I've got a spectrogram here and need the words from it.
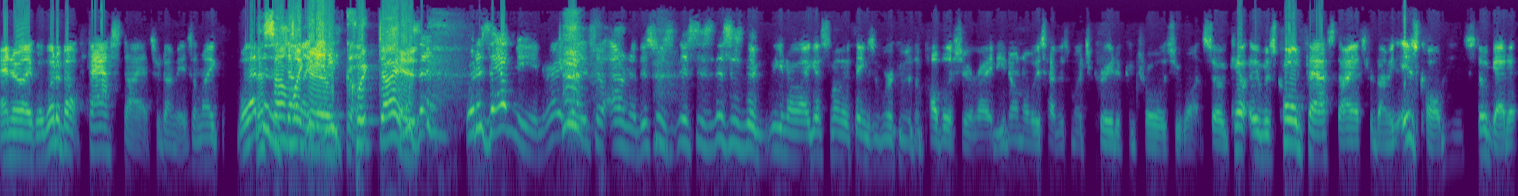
And they're like, well, what about fast diets for dummies? I'm like, well, that, that sounds sound like, like, a anything. quick diet. What does, that, what does, that, mean, right? So I don't know. This was this is this is the you know I guess one of the things of working with a publisher, right? You don't always have as much creative control as you want. So it was called Fast Diets for Dummies. It is called. You still get it,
